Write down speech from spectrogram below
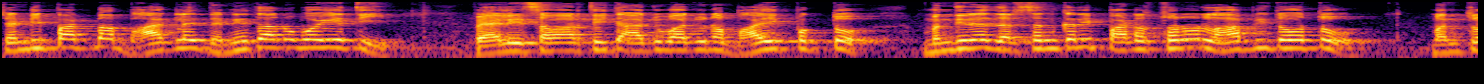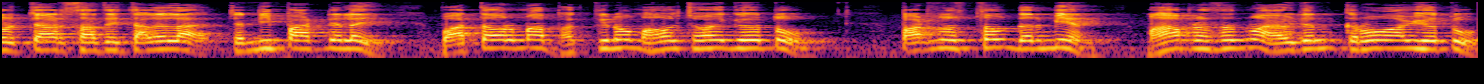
ચંડીપાઠમાં ભાગ લઈ ધન્યતા અનુભવી હતી. વહેલી સવારથી જ આજુબાજુના ભાવિક ભક્તો મંદિરે દર્શન કરી પાટોત્સવનો લાભ લીધો હતો. મંત્રોચ્ચાર સાથે ચાલેલા ચંડીપાઠને લઈ વાતાવરણમાં ભક્તિનો માહોલ છવાઈ ગયો હતો. પાટોત્સવ દરમિયાન મહાપ્રસાદનું આયોજન કરવામાં આવ્યું હતું.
